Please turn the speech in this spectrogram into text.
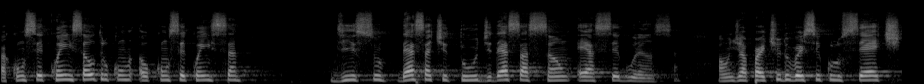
a consequência, outra consequência disso, dessa atitude, dessa ação é a segurança. Onde a partir do versículo 7,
